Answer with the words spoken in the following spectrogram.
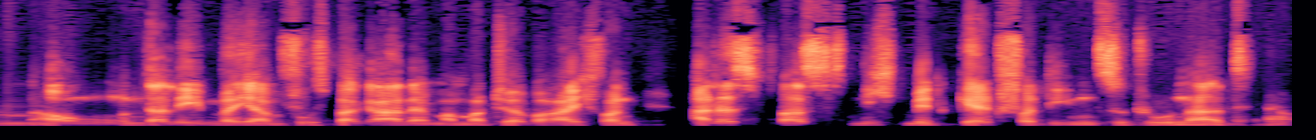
Augen, und da leben wir ja im Fußball gerade im Amateurbereich von, alles, was nicht mit Geldverdienen zu tun hat, ja.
